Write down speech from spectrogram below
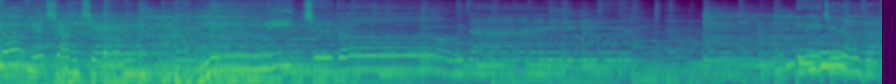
永远向前，你一直都在，一直都在。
